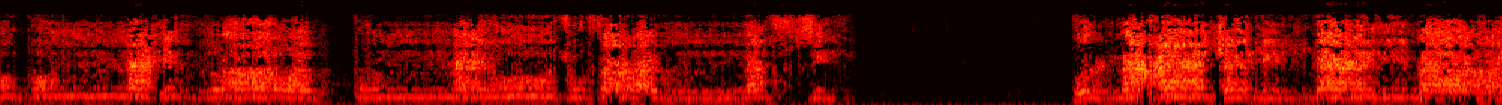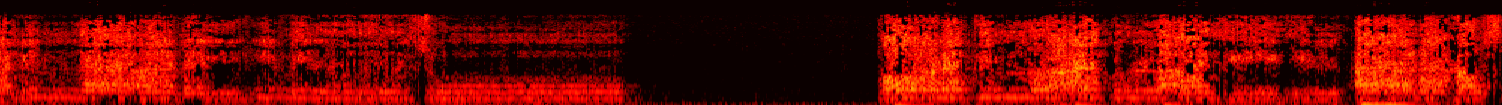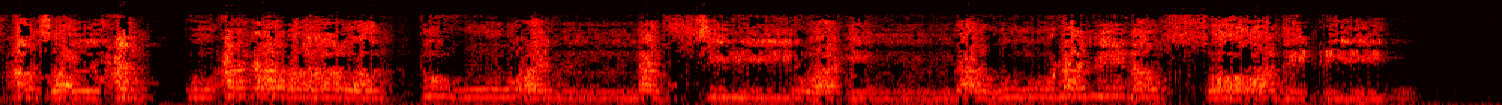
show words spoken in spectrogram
خذوهن إذ راوتن يوسف عن نفسه قلن حاش لله ما علمنا عليه من سوء. قالت امرأة العزيز الآن حصحص الحق أنا راودته عن نَفْسِهِ وَإِنَّهُ لَمِنَ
